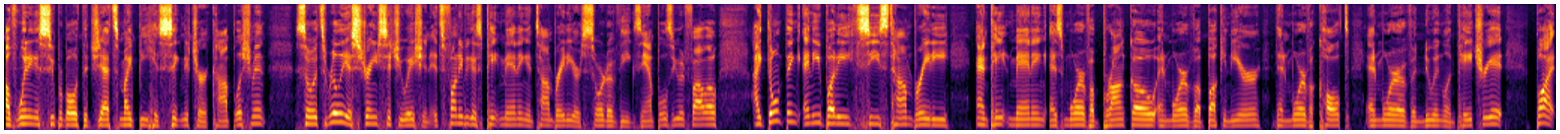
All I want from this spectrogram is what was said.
of winning a Super Bowl with the Jets might be his signature accomplishment. So it's really a strange situation. It's funny because Peyton Manning and Tom Brady are sort of the examples you would follow. I don't think anybody sees Tom Brady and Peyton Manning as more of a Bronco and more of a Buccaneer than more of a Colt and more of a New England Patriot. But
